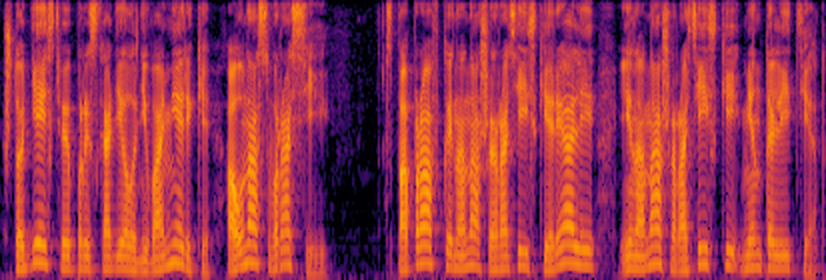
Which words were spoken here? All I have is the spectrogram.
что действие происходило не в Америке, а у нас в России. С поправкой на наши российские реалии и на наш российский менталитет.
